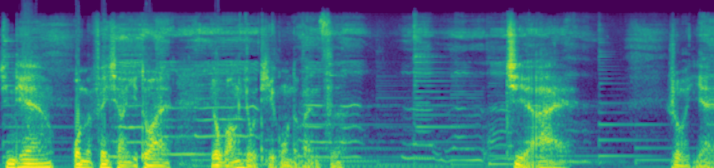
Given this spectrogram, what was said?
今天我们分享一段由网友提供的文字：借爱若烟。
